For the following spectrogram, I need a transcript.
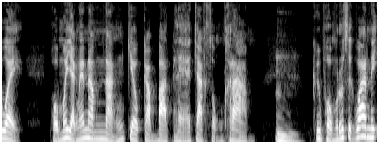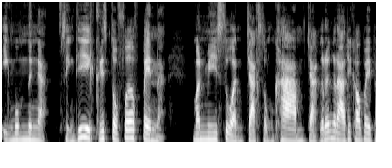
ด้วย ผมไม่อยากแนะนำหนังเกี่ยวกับบาดแผลจากสงครามอืมคือผมรู้สึกว่าในอีกมุมหนึ่งอะสิ่งที่คริสโตเฟอร์เป็นอะมันมีส่วนจากสงครามจากเรื่องราวที่เขาไปเผ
